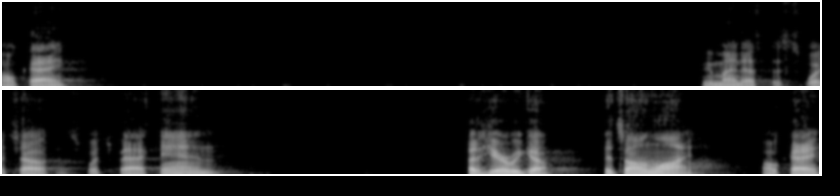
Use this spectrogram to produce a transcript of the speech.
Okay? We might have to switch out and switch back in. But here we go. It's online. Okay?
